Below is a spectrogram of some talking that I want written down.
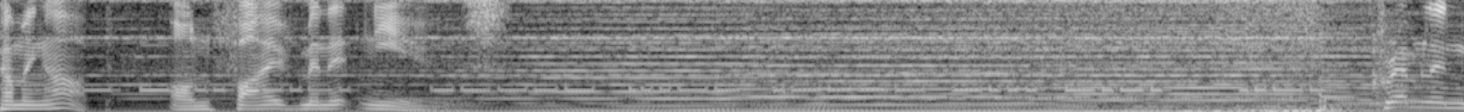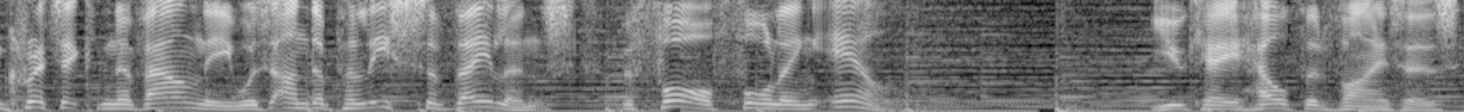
Coming up on 5 Minute News. Kremlin critic Navalny was under police surveillance before falling ill. UK health advisors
